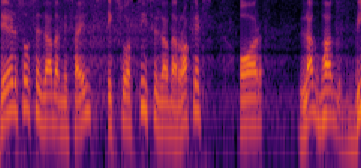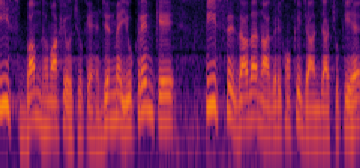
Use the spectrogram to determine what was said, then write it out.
150 से ज़्यादा मिसाइल्स 180 से ज़्यादा रॉकेट्स और लगभग 20 बम धमाके हो चुके हैं, जिनमें यूक्रेन के 30 से ज़्यादा नागरिकों की जान जा चुकी है।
